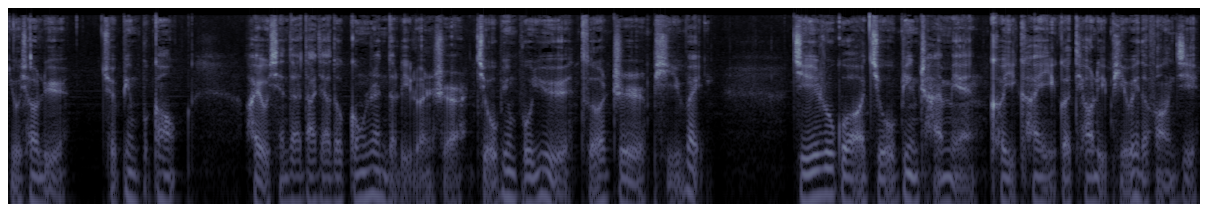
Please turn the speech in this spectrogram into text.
有效率却并不高。还有现在大家都公认的理论是，久病不愈则治脾胃。即如果久病缠绵，可以开一个调理脾胃的方剂，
